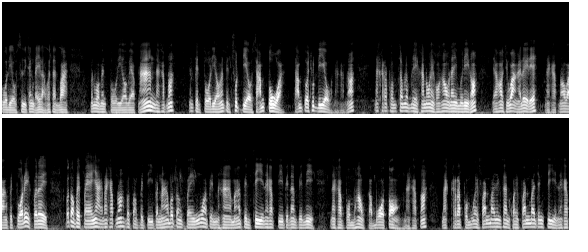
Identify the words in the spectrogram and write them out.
ตัวเดียวซื้อจังไดเราก็สั่นว่า มันว่าเป็นตัวเดียวแบบนั้นนะครับเนาะ มันเป็นตัวเดียวมันเป็นชุดเดียวสามตัวสามตัวชุดเดียวนะครับเนาะนะครับผมสำหรับเลขข้าน้อยของเฮาในมือนี้เนาะเดี๋ยวเขาสิว่างให้เลยเด้นะครับเนาะวางเป็นตัวเลขไปเลยไม่ต้องไปแปลยากนะครับเนาะไม่ต้องไปตีปัญหาไม่ต้องไปง่วเป็นหามาเป็นซีนะครับตีเป็นนั่นเป็นนี่นะครับผมเฮากับบอตองนะครับเนาะนะครับผมคอยฟันมาจังสั้นคอยฟันมาจังซี่นะครับ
